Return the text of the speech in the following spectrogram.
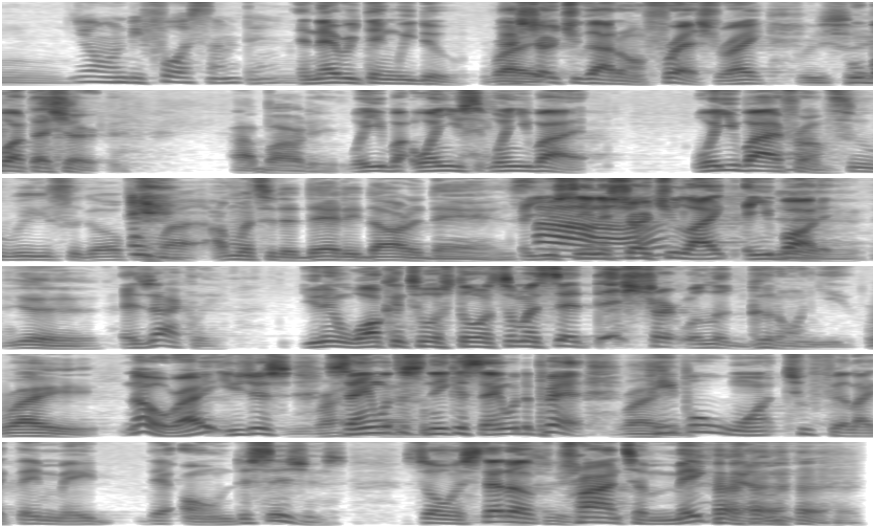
mm-hmm. you don't want to be forced something. And everything we do. Right. That shirt you got on, fresh, right? Appreciate Who bought that shirt? I bought it. Where you buy, when you when you buy it? Where you buy it from? Two weeks ago, for my, I went to the daddy daughter dance. And you seen a shirt you liked and you bought it. Yeah, Exactly. You didn't walk into a store and someone said this shirt will look good on you. right. No, right? You just Right, same with the sneakers, same with the pant. Right. People want to feel like they made their own decisions. So instead of trying to make them,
